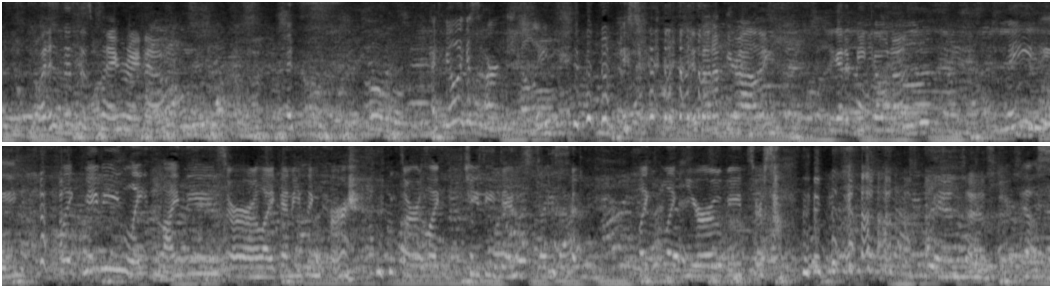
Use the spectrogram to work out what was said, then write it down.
What is this that's playing right now? It's. Oh, I feel like it's R. Kelly. is, is that up your alley? You got a beat going on? Maybe. like maybe late 90s or like anything current or like cheesy dance music. Like like Euro beats or something. Fantastic. Yes.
